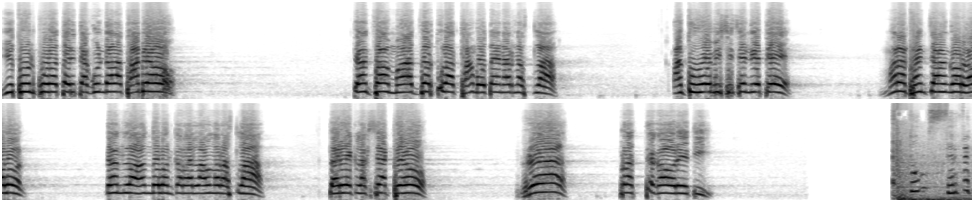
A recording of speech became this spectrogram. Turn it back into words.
इथून पुढे तरी त्या गुंडाला थांबव हो. त्यांचा मात जर तुला थांबवता येणार नसला आणि तू ओबीसीचे नेते मराठ्यांच्या अंगावर घालून त्यांना आंदोलन करायला लावणार असला तर एक लक्षात ठेव वेळ प्रत्येकावर येते. तुम सिर्फ़ एक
